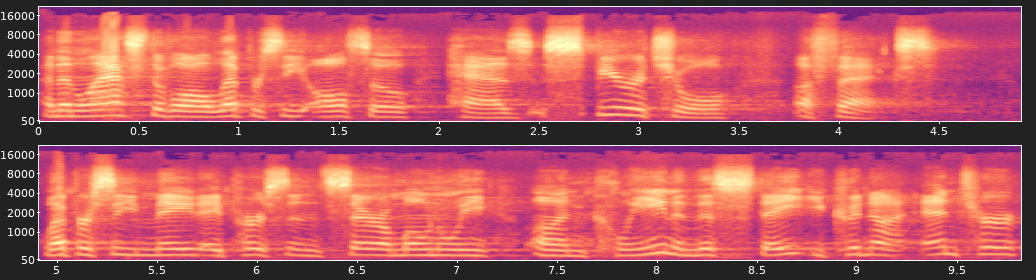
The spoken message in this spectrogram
And then, last of all, leprosy also has spiritual effects. Leprosy made a person ceremonially unclean. In this state, you could not enter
